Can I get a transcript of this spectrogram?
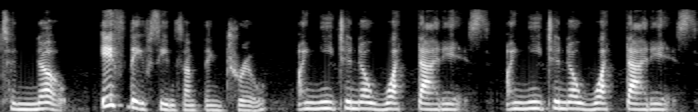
to know. If they've seen something true, I need to know what that is. I need to know what that is.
